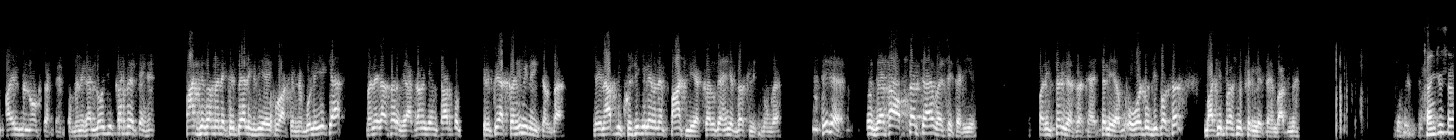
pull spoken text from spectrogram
फ़ाइल में नोट करते हैं। तो मैंने कहा लो जी कर देते हैं। पाँच जगह मैंने कृपया लिख दिया एक वाक्य में। बोले ये क्या? मैंने कहा सर व्याकरण के अनुसार तो कृपया कहीं भी नहीं चलता है। लेकिन आपकी खुशी के लिए मैंने पाँच लिया कल कहेंगे दस लिख लूँगा ठीक है? तो जैसा अफसर चाहे वैसे करिए। परीक्षक जैसा चाहे। चलिए अब ओवर टू दीपक सर बाकी प्रश्न फिर लेते हैं बाद में। थैंक यू सर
